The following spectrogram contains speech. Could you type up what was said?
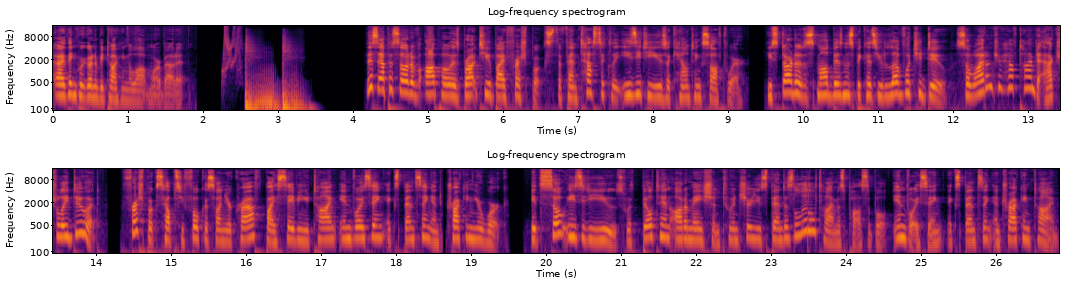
I think we're going to be talking a lot more about it. This episode of Oppo is brought to you by FreshBooks, the fantastically easy to use accounting software. You started a small business because you love what you do, so why don't you have time to actually do it? FreshBooks helps you focus on your craft by saving you time invoicing, expensing, and tracking your work. It's so easy to use with built in automation to ensure you spend as little time as possible invoicing, expensing, and tracking time.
